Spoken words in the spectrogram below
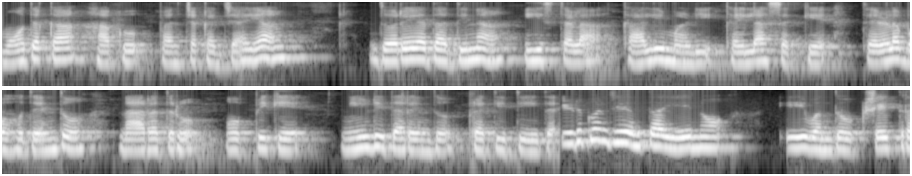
ಮೋದಕ ಹಾಗೂ ಪಂಚಕಜ್ಜಾಯ ದೊರೆಯದ ದಿನ ಈ ಸ್ಥಳ ಖಾಲಿ ಮಾಡಿ ಕೈಲಾಸಕ್ಕೆ ತೆರಳಬಹುದೆಂದು ನಾರದರು ಒಪ್ಪಿಗೆ ನೀಡಿದರೆಂದು ಪ್ರತೀತಿ ಇದೆ. ಇಡಗುಂಜಿ ಅಂತ ಏನು ಈ ಒಂದು ಕ್ಷೇತ್ರ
